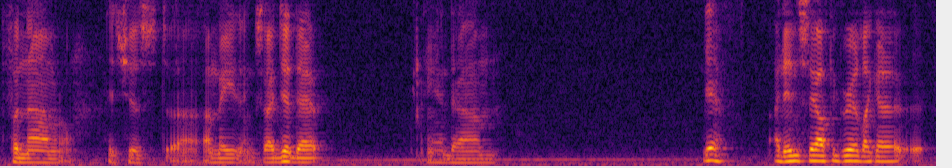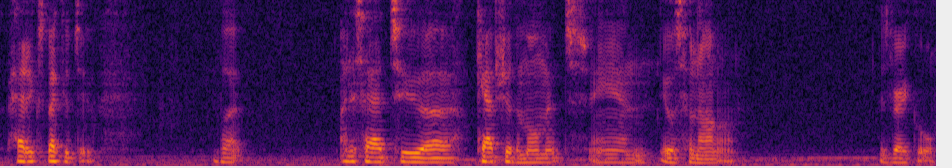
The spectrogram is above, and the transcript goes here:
phenomenal. It's just uh, amazing." So I did that, and um, yeah, I didn't stay off the grid like I had expected to, but I just had to uh, capture the moment, and it was phenomenal. It was very cool.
